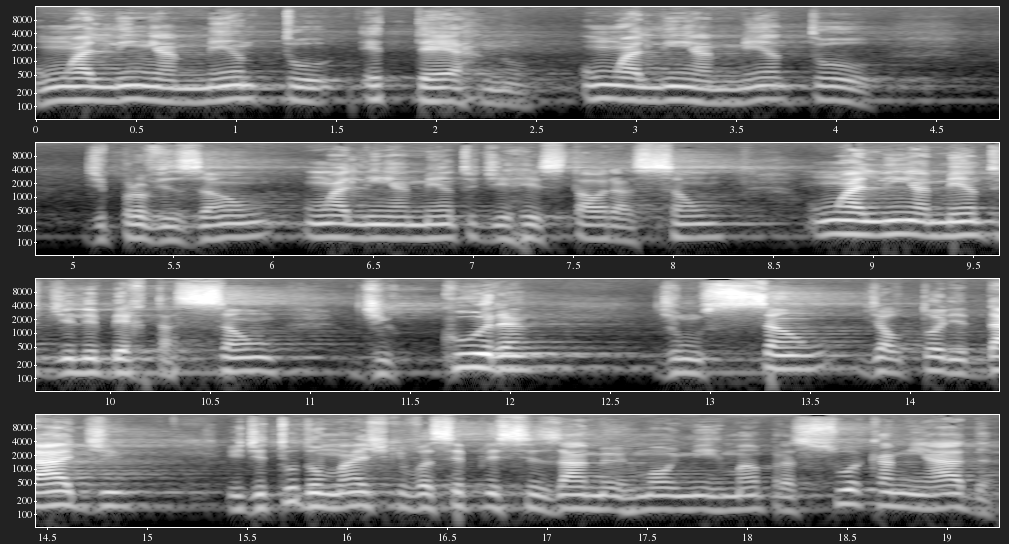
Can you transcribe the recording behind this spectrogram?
um alinhamento eterno, um alinhamento de provisão, um alinhamento de restauração, um alinhamento de libertação, de cura, de unção, de autoridade e de tudo mais que você precisar, meu irmão e minha irmã, para a sua caminhada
